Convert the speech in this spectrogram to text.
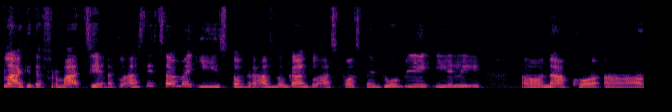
lage deformacije na glasnicama i iz tog razloga glas postaje dublji ili onako a,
